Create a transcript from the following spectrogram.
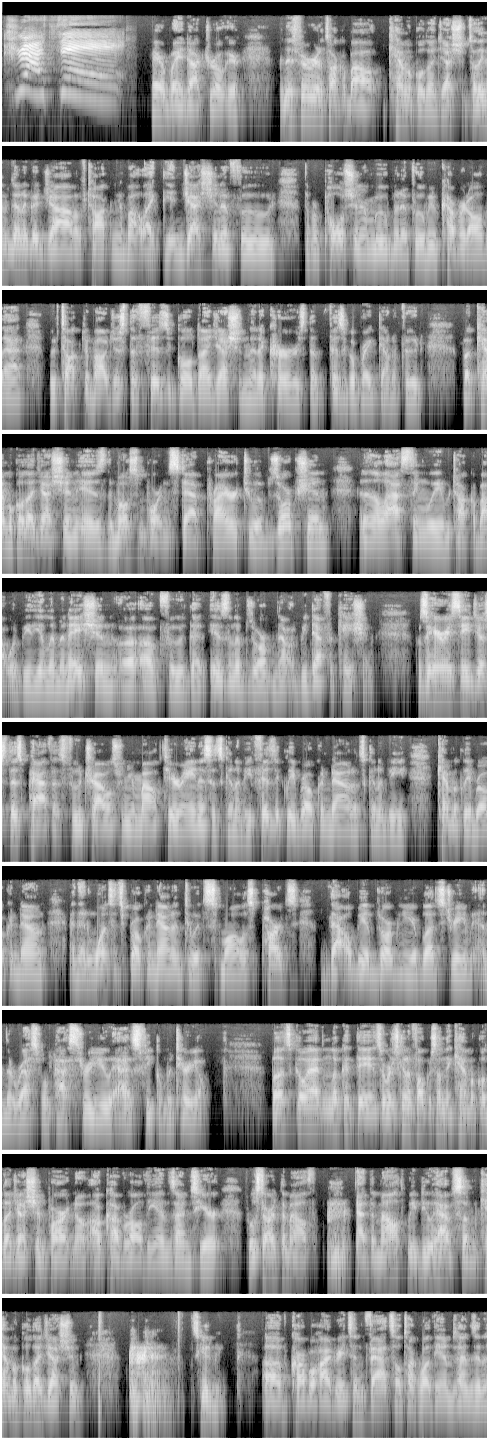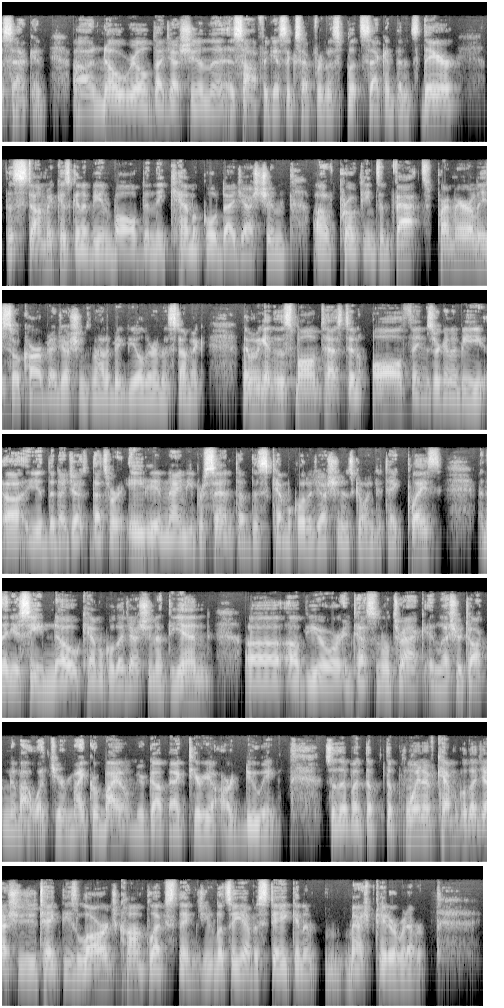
Trust it. Hey everybody, Dr. O here. In this video we're going to talk about chemical digestion. So I think we've done a good job of talking about like the ingestion of food, the propulsion or movement of food. We've covered all that. We've talked about just the physical digestion that occurs, the physical breakdown of food. But chemical digestion is the most important step prior to absorption. And then the last thing we would talk about would be the elimination uh, of food that isn't absorbed, and that would be defecation. So here we see just this path as food travels from your mouth to your anus. It's going to be physically broken down. It's going to be chemically broken down. And then once it's broken down into its smallest parts, that will be absorbed into your bloodstream and the rest will pass through you as fecal material. But let's go ahead and look at the, so we're just going to focus on the chemical digestion part, and I'll, I'll cover all the enzymes here. So we'll start at the mouth. at the mouth, we do have some chemical digestion, excuse me, of carbohydrates and fats. I'll talk about the enzymes in a second. Uh, no real digestion in the esophagus except for the split second that it's there. The stomach is going to be involved in the chemical digestion of proteins and fats primarily, so carb digestion is not a big deal there in the stomach. Then when we get into the small intestine, all things are going to be, uh, the digest. that's where 80 and 90% of this chemical digestion is going to take place. And then you see no chemical digestion at the end uh, of your intestinal tract unless you're talking about what your microbiome, your gut bacteria are doing. So, but the, the point of chemical digestion is you take these large complex things. You Let's say you have a steak and a mashed potato or whatever.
